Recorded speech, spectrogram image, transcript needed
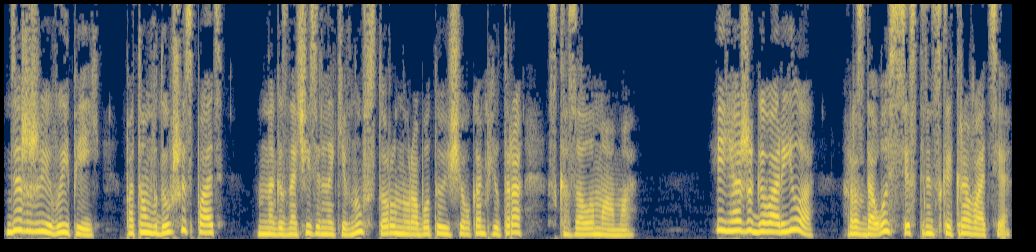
«Держи, выпей, потом в душ и спать», многозначительно кивнув в сторону работающего компьютера, сказала мама. «И я же говорила», раздалось с сестринской кровати.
